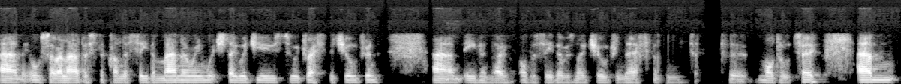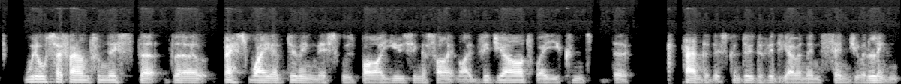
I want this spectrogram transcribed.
Um, it also allowed us to kind of see the manner in which they would use to address the children um, even though obviously there was no children there for them to, to model to. Um, we also found from this that the best way of doing this was by using a site like Vidyard, where you can the candidates can do the video and then send you a link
